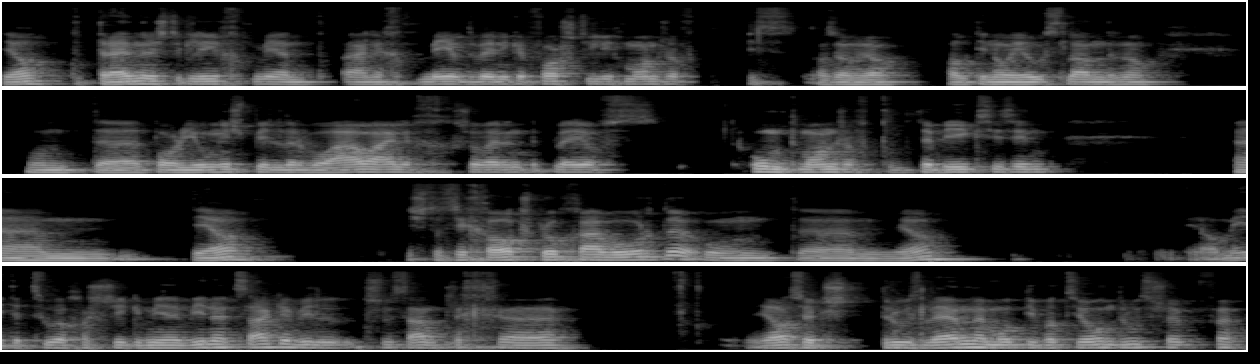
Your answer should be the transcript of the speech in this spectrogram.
ja, der Trainer ist der gleiche. Wir haben eigentlich mehr oder weniger fast die gleiche Mannschaft, bis, also ja, halt die neuen Ausländer noch und äh, ein paar junge Spieler, die auch eigentlich schon während der Playoffs um die Mannschaft dabei sind. Ähm, ja, ist das sicher angesprochen worden und ähm, ja, ja, mehr dazu kannst du irgendwie wie nicht sagen, weil schlussendlich äh, ja, solltest du daraus lernen, Motivation daraus schöpfen,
